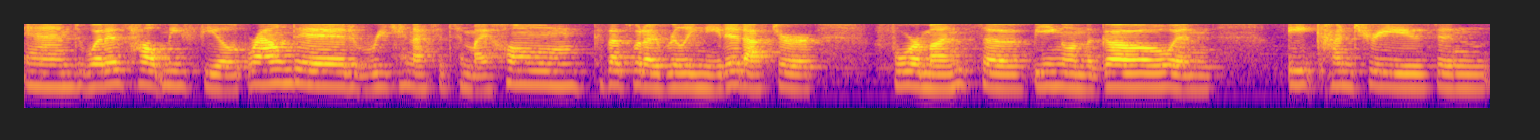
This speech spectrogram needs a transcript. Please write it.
and what has helped me feel grounded, reconnected to my home, because that's what I really needed after four months of being on the go and eight countries in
